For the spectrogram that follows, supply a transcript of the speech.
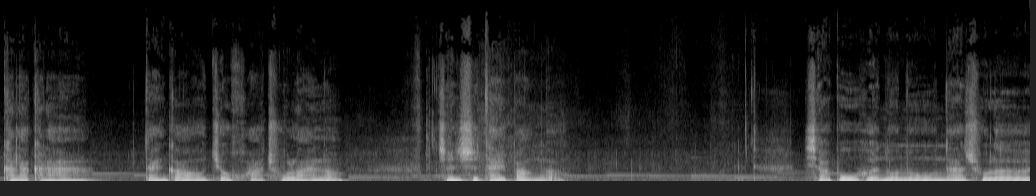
咔啦咔啦，蛋糕就滑出来了。真是太棒了！小布和努努拿出了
